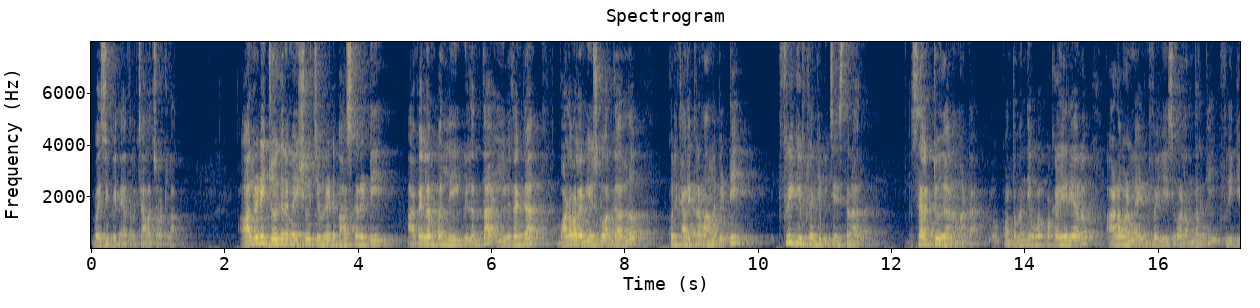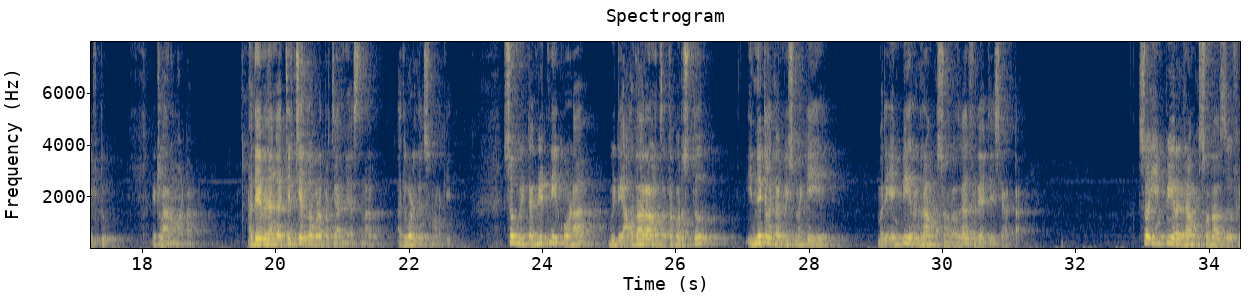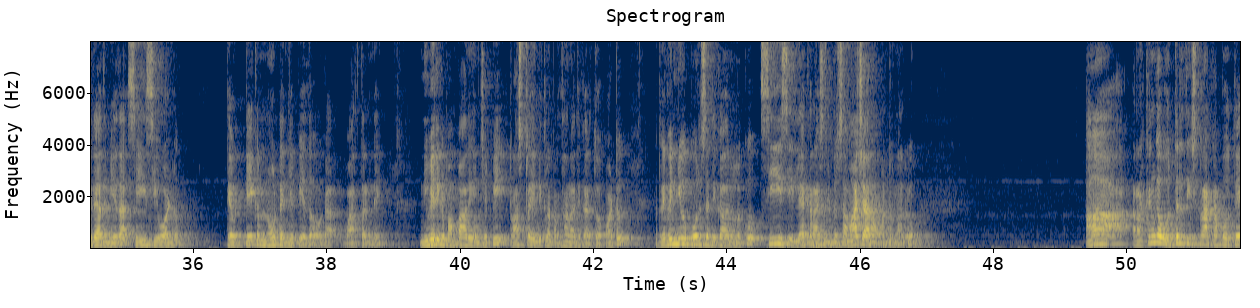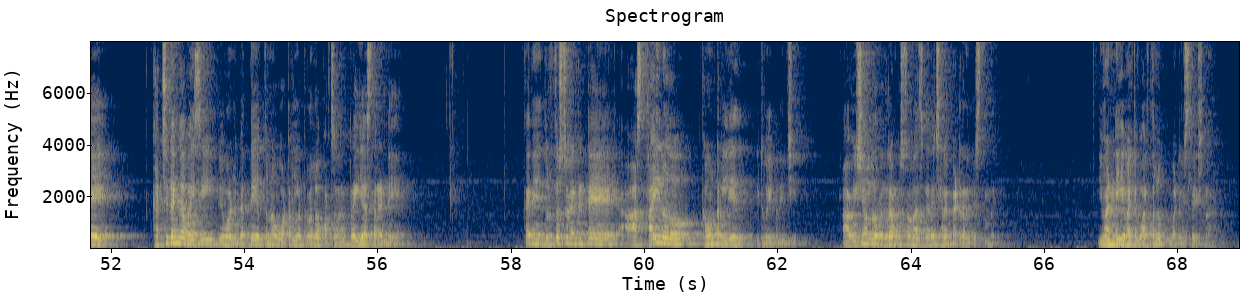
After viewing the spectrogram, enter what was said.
వైసీపీ నేతలు చాలా చోట్ల. ఆల్రెడీ జోగి రమేష్ చెవిరెడ్డి భాస్కర్ రెడ్డి ఆ వెల్లంపల్లి వీళ్ళంతా ఈ విధంగా వాళ్ళ వాళ్ళ నియోజకవర్గాల్లో కొన్ని కార్యక్రమాలను పెట్టి ఫ్రీ గిఫ్ట్లు అని చెప్పి చేస్తున్నారు. సెలెక్టివ్గా అనమాట కొంతమంది ఒక- ఏరియాలో ఆడవాళ్ళని ఐడెంటిఫై చేసి వాళ్ళందరికీ ఫ్రీ గిఫ్ట్. ఇట్లా అనమాట అదేవిధంగా చర్చల్లో కూడా ప్రచారం చేస్తున్నారు. అది కూడా తెలుసు మనకి. సో వీటన్నిటినీ కూడా వీటి ఆధారాలను జతపరుస్తూ ఎన్నికల కమిషన్కి మరి ఎంపీ రఘురామకృష్ణరాజు గారు ఫిర్యాదు చేశారట. సో ఎంపీ రఘురామకృష్ణరాజు ఫిర్యాదు మీద సిఈసి వాళ్ళు దే టేకన్ నోట్ అని చెప్పి ఏదో ఒక వార్త అండి. నివేదిక పంపాలి అని చెప్పి రాష్ట్ర ఎన్నికల ప్రధానాధికారితో పాటు రెవెన్యూ పోలీస్ అధికారులకు సిఈసి లేఖ రాసినట్టు సమాచారం అంటున్నారు. ఆ రకంగా ఒత్తిడి తీసుకురాకపోతే ఖచ్చితంగా వైసీపీ వాళ్ళు పెద్ద ఎత్తున ఓటర్లను ప్రలోపరచడానికి ట్రై చేస్తారండి. కానీ దురదృష్టం ఏంటంటే ఆ స్థాయిలో కౌంటర్ లేదు ఇటువైపు నుంచి. ఆ విషయంలో రఘురామకృష్ణరాజు గారే చాలా బెటర్ అనిపిస్తుంది. ఇవన్నీ ఇవాటి వార్తలు వాటి విశ్లేషణ.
